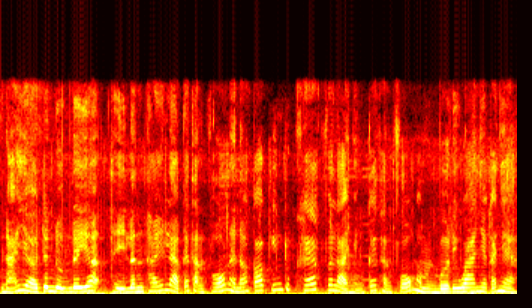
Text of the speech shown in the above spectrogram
nãy giờ trên đường đi á thì linh thấy là cái thành phố này nó có kiến trúc khác với lại những cái thành phố mà mình vừa đi qua nha cả nhà.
